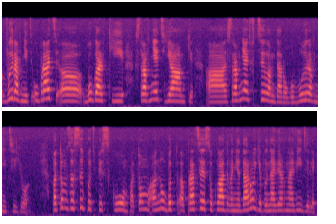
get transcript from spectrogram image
выровнять, убрать э, бугорки, сравнять ямки, э, сравнять в целом дорогу, выровнять ее. Потом засыпать песком, потом, ну вот процесс укладывания дороги вы, наверное, видели.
